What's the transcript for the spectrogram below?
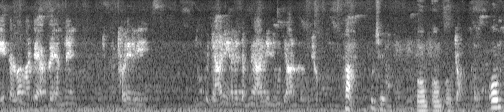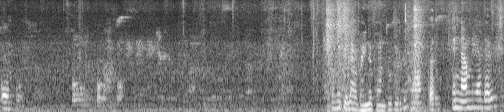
એ કરવા માટે આપણે એમને ફરીથી જાણી અને તમને આજે જ જાણ કરું હા પૂછી. લો ઓમ ઓમ. ઓમ ઓમ ઓમ. ઓમ ઓમ ઓમ ઓમ તમે પેલા આ ભાઈને ફોન તો કરજો. હા કરું. એ નામ યાદ આવ્યું છે?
